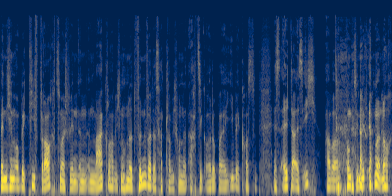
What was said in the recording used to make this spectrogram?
wenn ich ein Objektiv brauche, zum Beispiel ein, ein Makro habe ich einen 105er, das hat glaube ich 180 Euro bei eBay kostet, ist älter als ich, aber funktioniert immer noch.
